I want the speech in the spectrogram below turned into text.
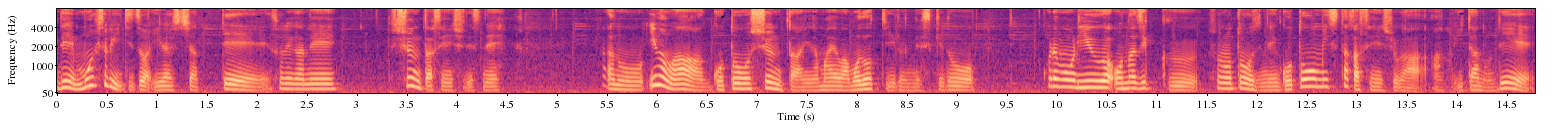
でもう一人実はいらっしゃってそれがね俊太選手ですね。あの今は後藤俊太に名前は戻っているんですけどこれも理由は同じくその当時ね後藤光隆選手があのいたので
